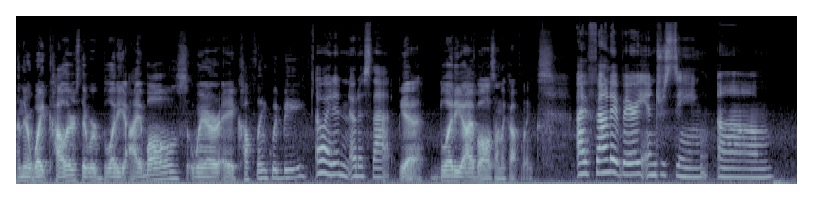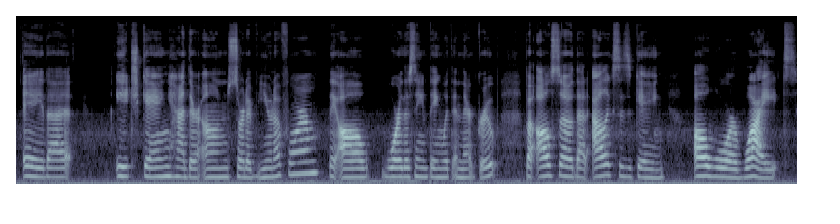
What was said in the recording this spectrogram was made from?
On their white collars, there were bloody eyeballs where a cufflink would be. Oh, I didn't notice that. Yeah, bloody eyeballs on the cufflinks. I found it very interesting. Um, a that each gang had their own sort of uniform. They all wore the same thing within their group, but also that Alex's gang all wore white.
